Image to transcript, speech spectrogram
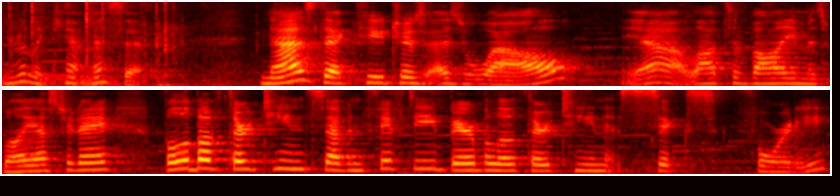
You really can't miss it. NASDAQ futures as well. Yeah, lots of volume as well yesterday. Bull above 13,750, bear below 13,640.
